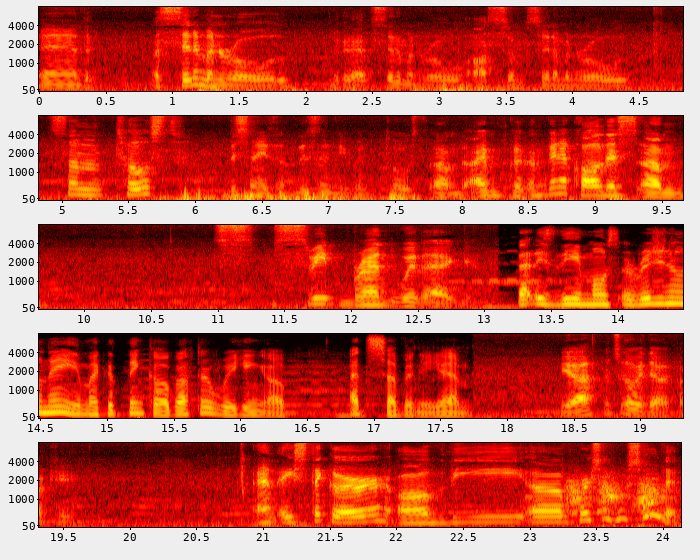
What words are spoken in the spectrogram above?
and a cinnamon roll. Look at that cinnamon roll, awesome cinnamon roll some toast. This isn't this isn't even toast. Um, I'm I'm gonna call this um s- sweet bread with egg. That is the most original name I could think of after waking up at 7 a.m. Yeah, let's go with that. Okay. And a sticker of the uh, person who sold it.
